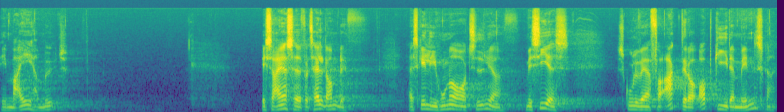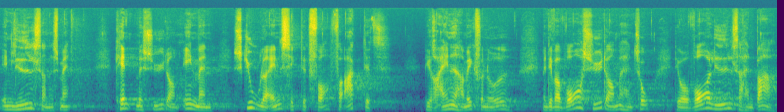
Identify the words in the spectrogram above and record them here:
Det er mig, I har mødt. Esajas havde fortalt om det. Adskillige hundrede år tidligere. Messias skulle være foragtet og opgivet af mennesker, en lidelsernes mand. Kendt med sygdom, en man skjuler ansigtet for, foragtet. Vi regnede ham ikke for noget. Men det var vores sygdomme, han tog. Det var vores lidelser, han bar.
